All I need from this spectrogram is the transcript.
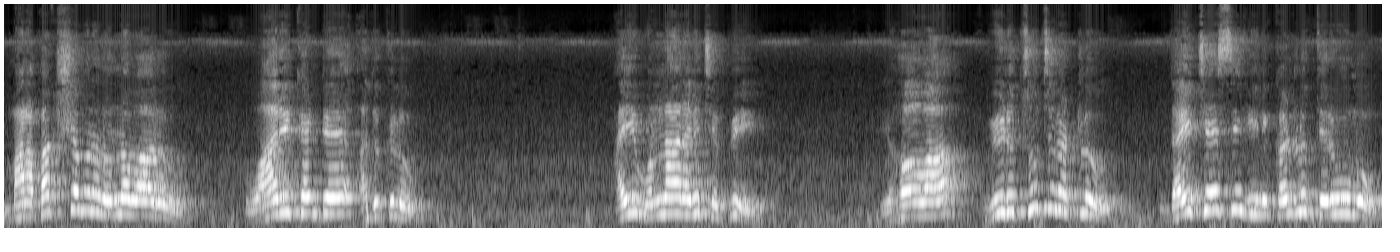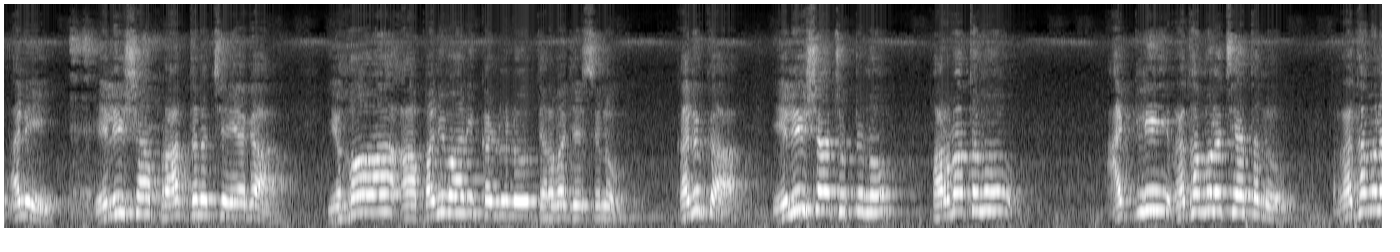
మన పక్షమునున్నవారు వారికంటే అదుకులు అయి ఉన్నారని చెప్పి యహోవా వీడు చూచినట్లు దయచేసి వీని కండ్లు తెరువుము అని ఎలీషా ప్రార్థన చేయగా యహోవా ఆ పనివాని కండ్లను తెరవజేసెను. కనుక ఎలీషా చుట్టూను పర్వతము అగ్ని రథముల చేతను రథముల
